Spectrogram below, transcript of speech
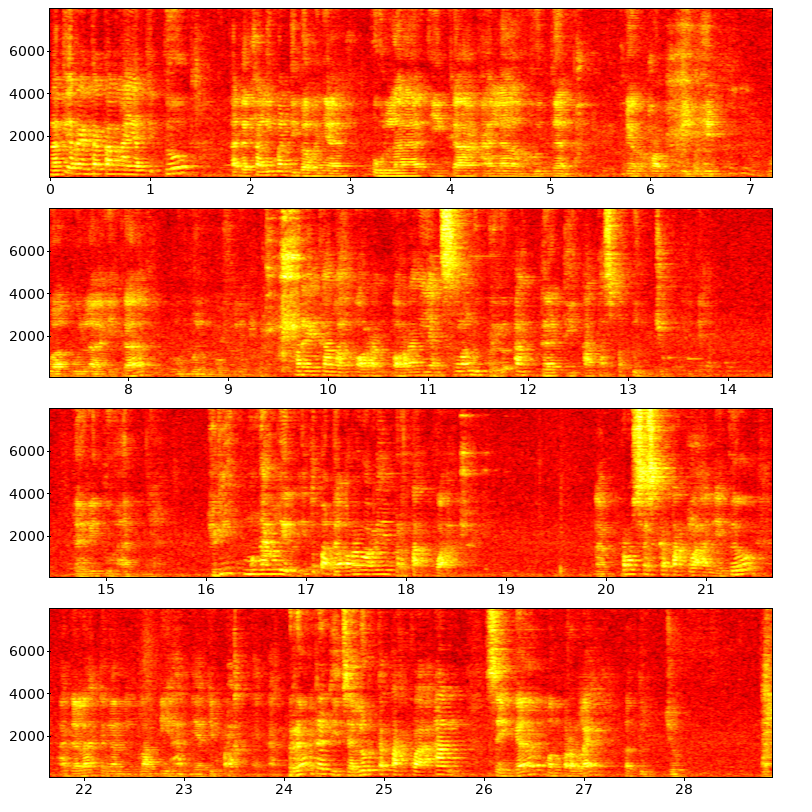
Nanti rentetan ayat itu ada kalimat di bawahnya ulaika ala hudan mir rabbihim wa ulaika humul muflihun. Mereka lah orang-orang yang selalu berada di atas petunjuk gitu ya, dari Tuhannya. Jadi mengalir itu pada orang-orang yang bertakwa. Nah, proses ketakwaan itu adalah dengan latihan ya dipraktekkan. Berada di jalur ketakwaan sehingga memperoleh petunjuk. Nah,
